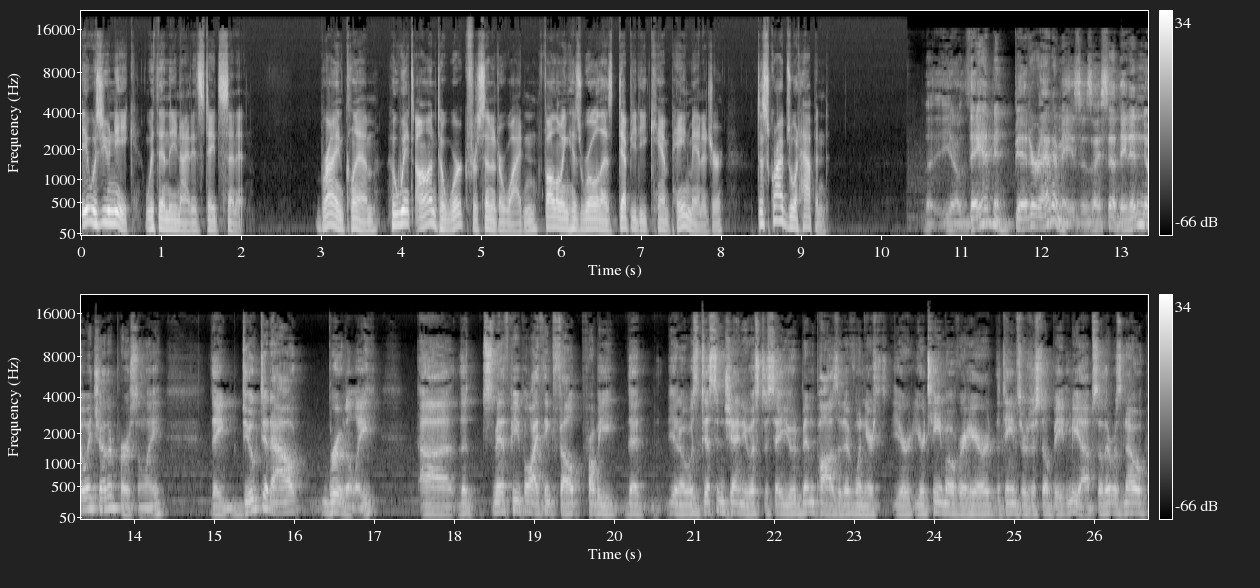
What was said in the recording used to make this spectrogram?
It was unique within the United States Senate. Brian Clem, who went on to work for Senator Wyden following his role as deputy campaign manager, describes what happened. You know, they had been bitter enemies, as I said. They didn't know each other personally. They duked it out brutally. Uh, the Smith people, I think, felt probably that you know it was disingenuous to say you had been positive when your your your team over here, the teams are just still beating me up. So there was no,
